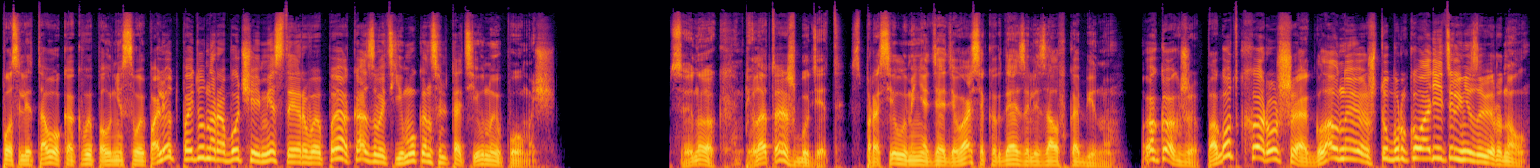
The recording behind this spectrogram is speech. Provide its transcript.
После того, как выполню свой полет, пойду на рабочее место РВП оказывать ему консультативную помощь. «Сынок, пилотаж будет?» – спросил у меня дядя Вася, когда я залезал в кабину. «А как же, погодка хорошая, главное, чтобы руководитель не завернул».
